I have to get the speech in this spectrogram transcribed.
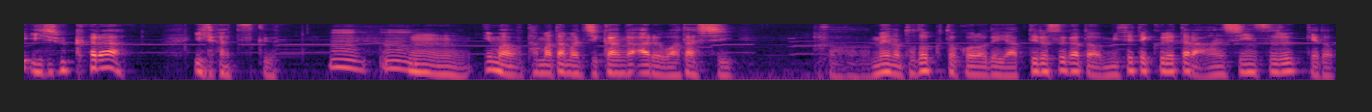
いるからイラつく、うんううんうんん、今たまたま時間がある私そう目の届くところでやってる姿を見せてくれたら安心するけど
